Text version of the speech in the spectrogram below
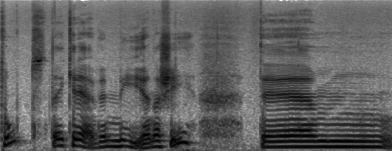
tungt. Det krever mye energi. Det um,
